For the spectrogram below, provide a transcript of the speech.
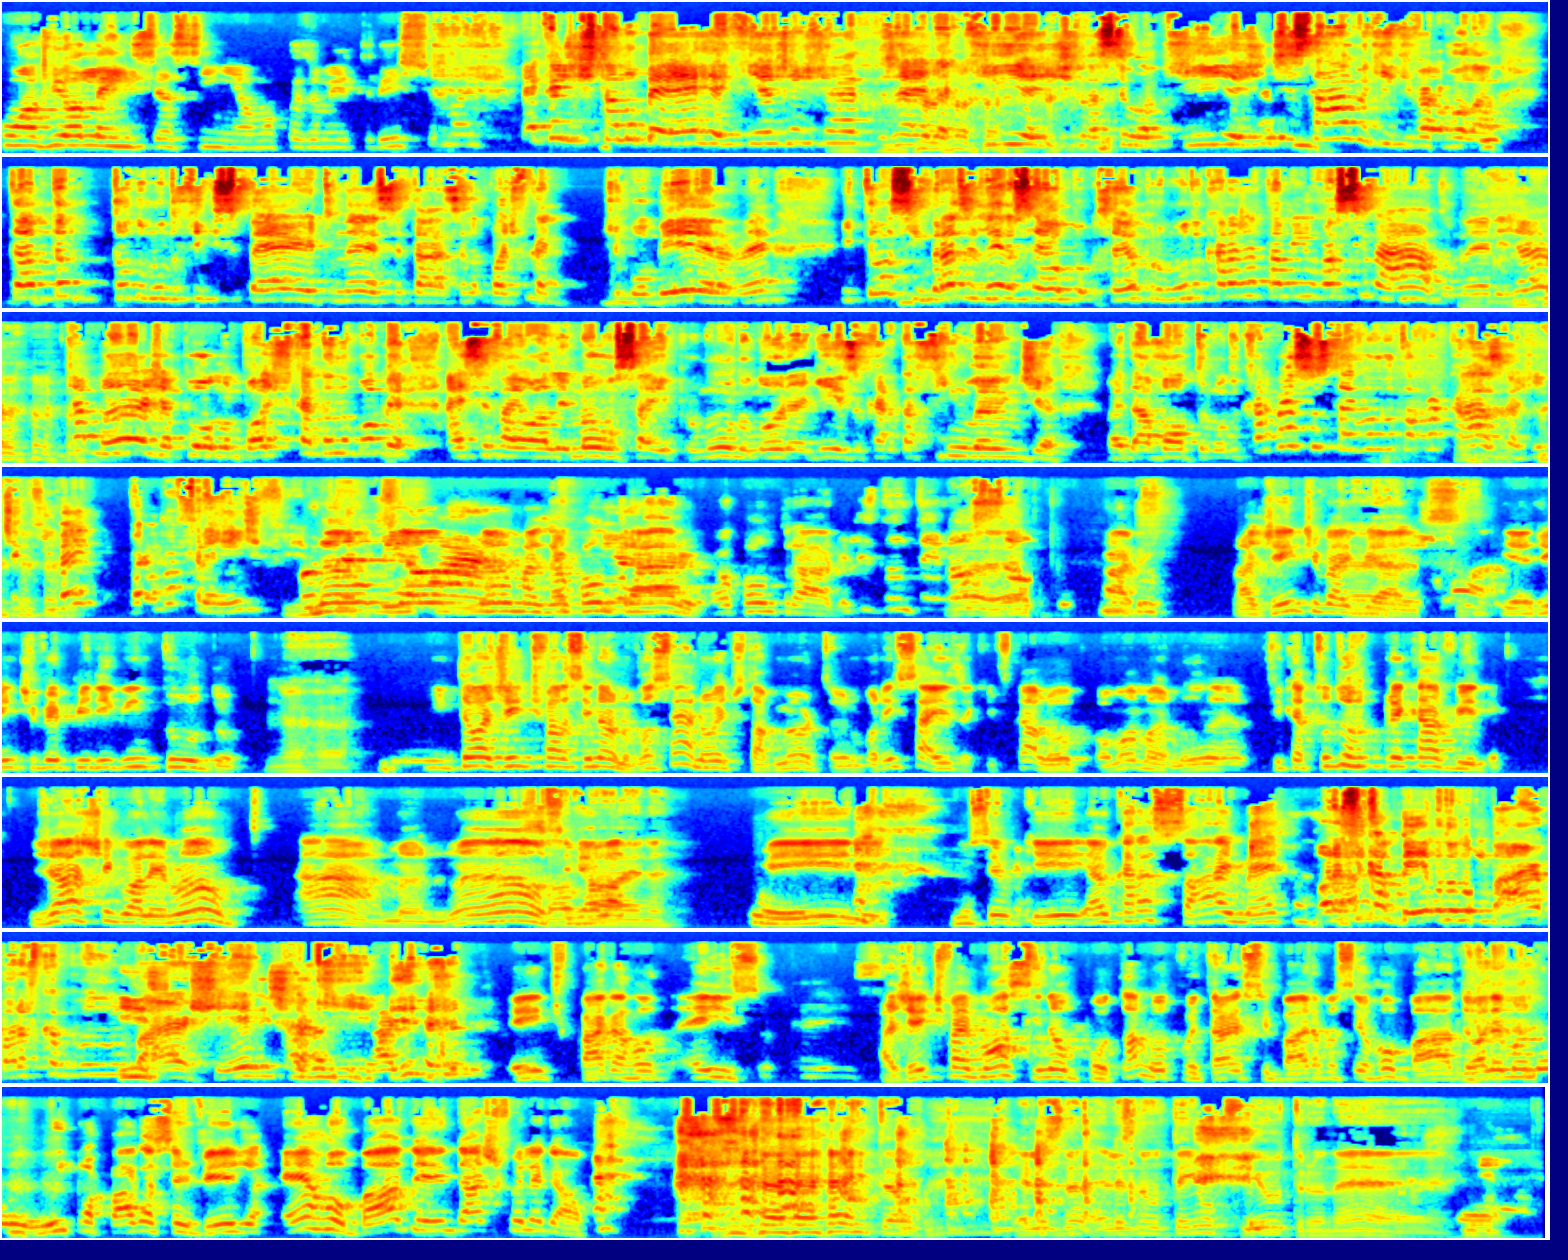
com a violência, assim, é uma coisa meio triste, mas... É que a gente tá no BR aqui, a gente já, já é daqui, a gente nasceu aqui, a gente sabe o que, que vai rolar. Então, então, todo mundo fica esperto, né? Você, tá, você não pode ficar de bobeira, né? Então, assim, brasileiro saiu, saiu pro mundo, o cara já tá meio vacinado, né? Ele já, já manja, pô, não pode ficar dando bobeira. Aí você vai o alemão sair pro mundo, o norueguês, o cara da Finlândia vai dar a volta no mundo, o cara vai assustar e vai voltar pra casa. A gente aqui vai, vai pra frente, filho. Não, é não, não, mas é o contrário, é o contrário. Eles não têm noção. Ah, é. A gente vai é, viajar sim. e a gente vê perigo em tudo. Uhum. Então a gente fala assim: não, não vou sair à noite, tá morto, eu não vou nem sair isso aqui, fica louco, vamos, mano, né? fica tudo precavido. Já chegou o alemão? Ah, mano, não, Só você vai, lá né? com ele, não sei o quê. Aí o cara sai, mete. Bora ficar bêbado num bar, bora ficar bêbado num isso. bar, chega, deixa aqui. A gente paga, é isso. é isso. A gente vai mó assim, não, pô, tá louco, vou entrar nesse bar e vou ser roubado. O alemão não entra, paga a cerveja, é roubado e ainda acha que foi legal. então, eles não, eles não têm um filtro, né?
